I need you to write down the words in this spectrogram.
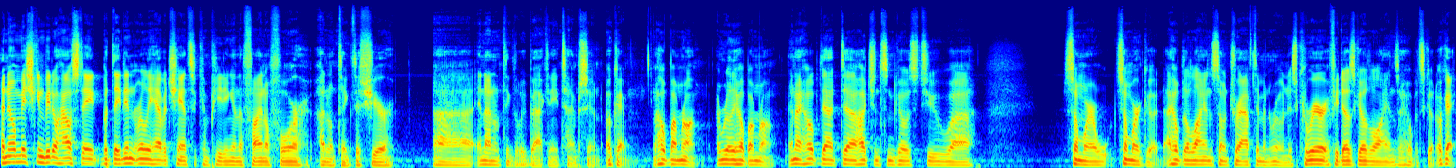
I know Michigan beat Ohio State, but they didn't really have a chance of competing in the Final Four, I don't think, this year. Uh, and I don't think they'll be back anytime soon. Okay. I hope I'm wrong. I really hope I'm wrong, and I hope that uh, Hutchinson goes to uh, somewhere somewhere good. I hope the Lions don't draft him and ruin his career. If he does go to the Lions, I hope it's good. Okay.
